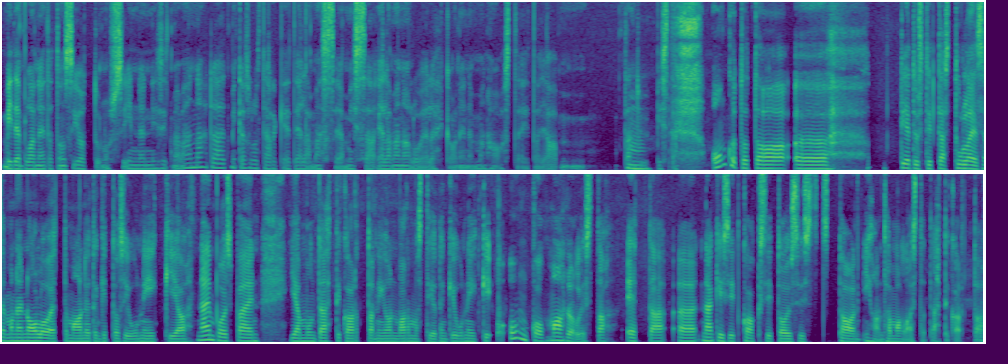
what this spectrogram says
miten planeetat on sijoittunut sinne, niin sitten me vähän nähdään, että mikä sulla on tärkeää elämässä ja missä elämän alueella ehkä on enemmän haasteita ja mm, tämän mm. tyyppistä. Onko tota, äh, tietysti tästä tulee semmoinen olo, että mä oon jotenkin tosi uniikki ja näin poispäin. Ja mun tähtikarttani on varmasti jotenkin uniikki. Onko mahdollista, että näkisit kaksi toisistaan ihan samanlaista tähtikarttaa?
